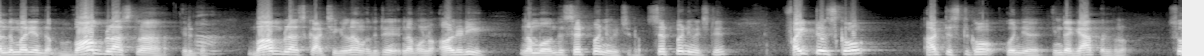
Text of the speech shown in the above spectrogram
அந்த மாதிரி அந்த பாம் பிளாஸ்ட்லாம் இருக்கும். பாம் பிளாஸ்ட் காட்சிகள்லாம் வந்துட்டு என்ன பண்ணோம்? ஆல்ரெடி நம்ம வந்து செட் பண்ணி வச்சிட்டோம் செட் பண்ணி வச்சுட்டு ஃபைட்டர்ஸ்க்கும் ஆர்டிஸ்ட்டுக்கும் கொஞ்சம் இந்த கேப் இருக்கணும். ஸோ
